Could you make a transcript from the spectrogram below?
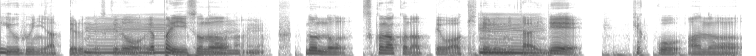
っていう風になってるんですけどうん。やっぱりそのどんどん少なくなってはきてるみたいで結構あの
